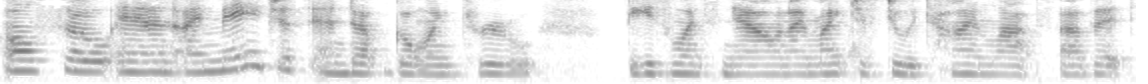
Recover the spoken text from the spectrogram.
also. And I may just end up going through these ones now, and I might just do a time lapse of it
